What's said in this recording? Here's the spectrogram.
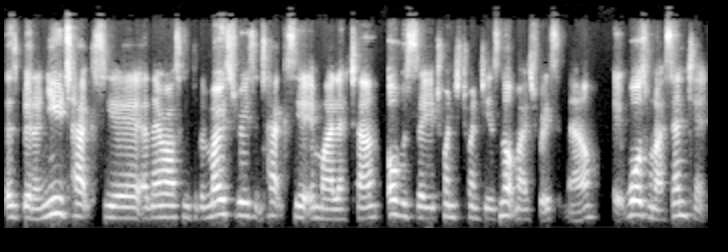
There's been a new tax year, and they're asking for the most recent tax year in my letter. Obviously, 2020 is not most recent now. It was when I sent it,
